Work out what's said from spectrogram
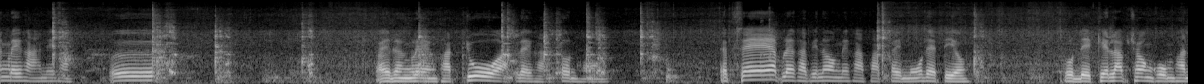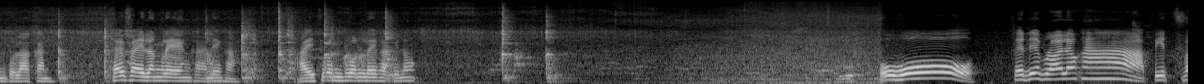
งๆเลยค่ะ นี่ค่ะ ปึ๊บไฟแรงๆผัดจั่วดเลยค่ะ ต้นหอมแซ่บๆเลยค่ะพี่น้องนี่ค่ะ ผัดใส่หมูแดดเดียวสูตรเด็ดเคล็ดลับช่องโคมพันตุลากัน ใช้ไฟแรงๆค่ะนี่ค่ะไถทวนๆเลยค่ะพี่น้องโอ้โห เสร็จเรียบร้อยแล้วค่ะ ปิดไฟ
